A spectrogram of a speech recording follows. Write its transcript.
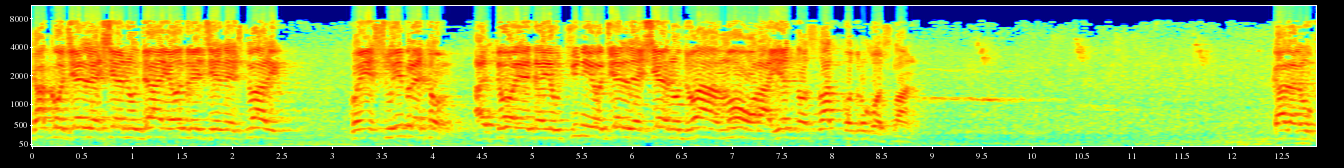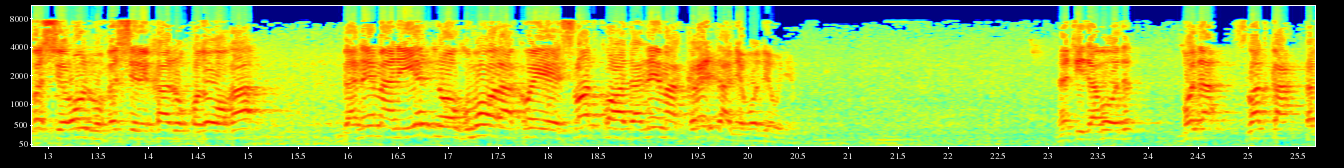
kako Đele Šenu daje određene stvari koje su ibretom a to je da je učinio Đele Šenu dva mora jedno slatko drugo slano kada mu fesirun mu fesiri kažu kod ovoga da nema ni jednog mora koje je slatko a da nema kretanje vode u njemu. Znači da voda voda slatka kad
